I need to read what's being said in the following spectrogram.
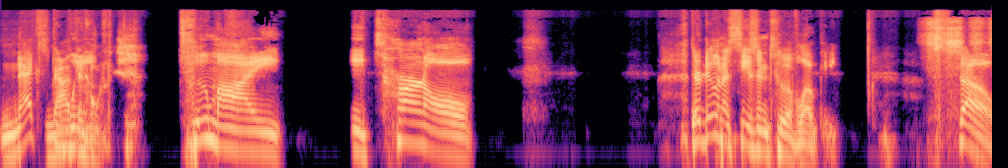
next Not week, gonna- to my eternal, they're doing a season two of Loki. So,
